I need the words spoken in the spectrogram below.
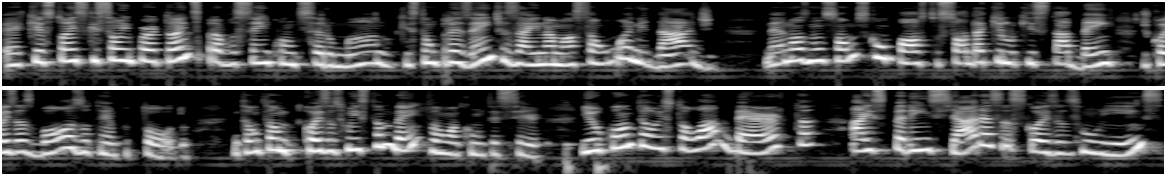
é, questões que são importantes para você enquanto ser humano, que estão presentes aí na nossa humanidade. Né? Nós não somos compostos só daquilo que está bem, de coisas boas o tempo todo. Então, coisas ruins também vão acontecer. E o quanto eu estou aberta a experienciar essas coisas ruins,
